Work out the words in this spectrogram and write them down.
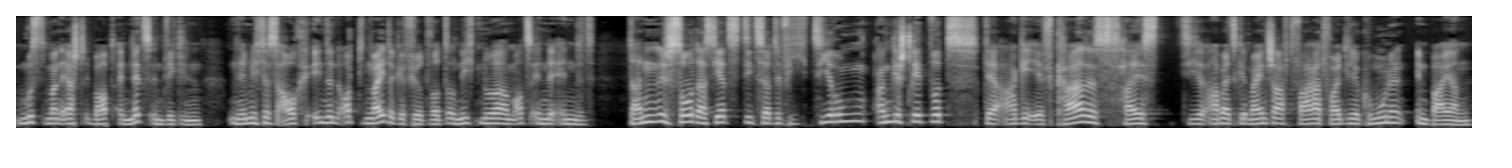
musste man erst überhaupt ein Netz entwickeln, nämlich das auch in den Orten weitergeführt wird und nicht nur am Ortsende endet. Dann ist so, dass jetzt die Zertifizierung angestrebt wird, der AGFK, das heißt die Arbeitsgemeinschaft fahrradfreundlicher Kommunen in Bayern.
